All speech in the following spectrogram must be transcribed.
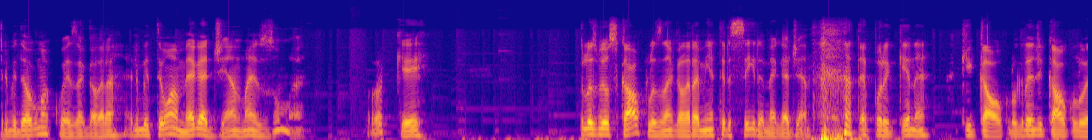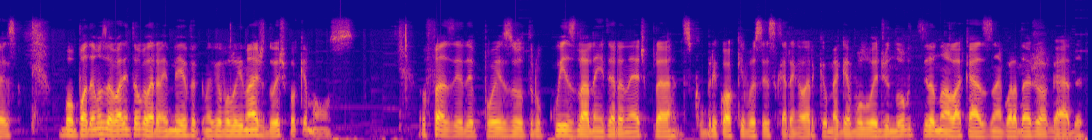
Ele me deu alguma coisa, galera. Ele me deu uma Mega Gen, mais uma. Ok. Pelos meus cálculos, né, galera, a minha terceira Mega Gen. Até porque, né, que cálculo, grande cálculo esse. Bom, podemos agora então, galera, evoluir mais dois pokémons. Vou fazer depois outro quiz lá na internet pra descobrir qual que vocês querem, galera, que o Mega evolua de novo, tirando uma Lacazan agora da jogada.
